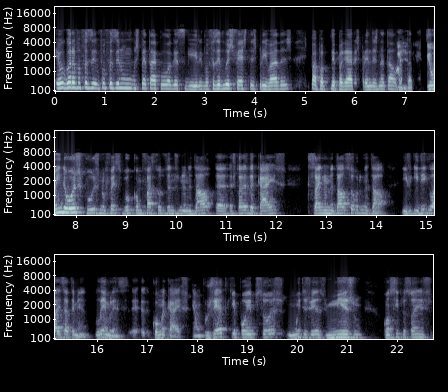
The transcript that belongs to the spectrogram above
Eu agora vou fazer, vou fazer um espetáculo logo a seguir. Vou fazer duas festas privadas pá, para poder pagar as prendas de Natal. Olha, Tá. Eu ainda hoje pus no Facebook, como faço todos os anos no Natal, a, a história da Cais que sai no Natal sobre o Natal. E, e digo lá exatamente, lembrem-se, eh, eh, como a Cais é um projeto que apoia pessoas, muitas vezes mesmo com situações,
